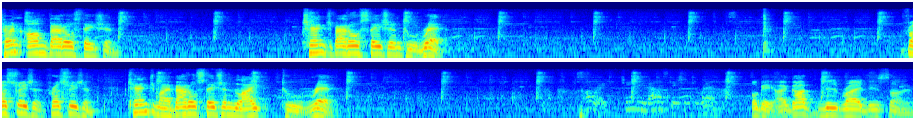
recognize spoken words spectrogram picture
Turn on battle station. Change battle station to red. Frustration, frustration. Change my battle station light to red. Alright, changing battle station to red. Okay, I got this right this time.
